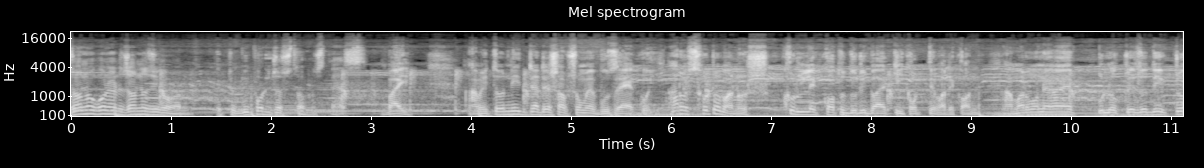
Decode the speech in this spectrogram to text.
জনগণের জনজীবন একটু বিপর্যস্ত অবস্থায় আছে। ভাই, আমি তো নিদ্রাতে সবসময় বুঝায় একই। আরও ছোট মানুষ খুললে কত দূরই বা কি করতে পারে কন? আমার মনে হয় পুলককে যদি একটু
